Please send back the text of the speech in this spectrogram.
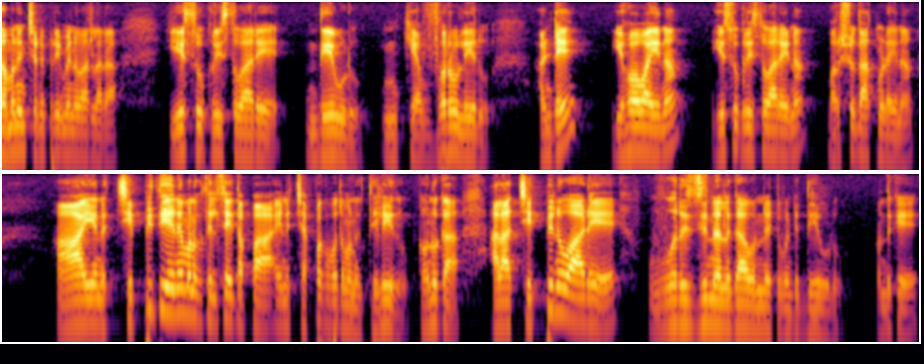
గమనించండి ప్రియమైన వాళ్ళరా యేసుక్రీస్తు వారే దేవుడు ఇంకెవ్వరూ లేరు. అంటే యహోవ అయినా యేసుక్రీస్తు వారైనా పరిశుద్ధాత్ముడైనా ఆయన చెప్పితేనే మనకు తెలిసాయి తప్ప ఆయన చెప్పకపోతే మనకు తెలియదు. కనుక అలా చెప్పిన వాడే ఒరిజినల్గా ఉన్నటువంటి దేవుడు. అందుకే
